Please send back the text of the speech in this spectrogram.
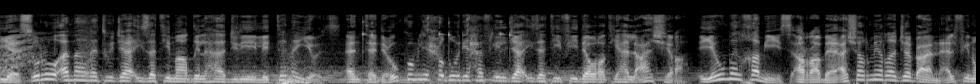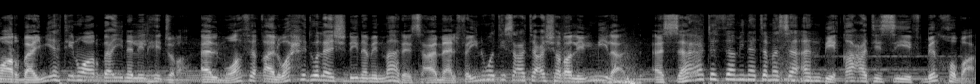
يسر أمانة جائزة ماضي الهاجري للتميز. أن تدعوكم لحضور حفل الجائزة في دورتها العاشرة يوم الخميس الرابع عشر من رجب عام 1440 للهجرة. الموافق الواحد والعشرين من مارس عام 2019 للميلاد. الساعة الثامنة مساء بقاعة السيف بالخبر.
